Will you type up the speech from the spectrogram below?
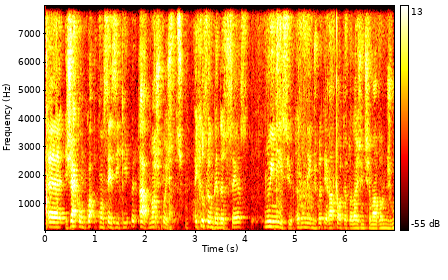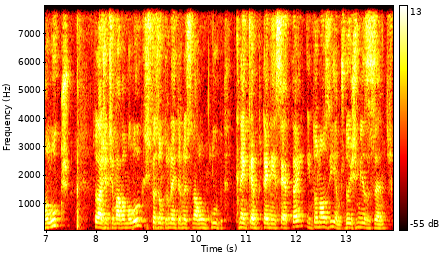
ah, já com, com seis equipas, ah, nós depois, aquilo foi um grande sucesso. No início, a bater à porta, toda a gente chamava-nos malucos, toda a gente chamava malucos, isto fazer um torneio internacional um clube que nem campo tem nem sede tem, então nós íamos dois meses antes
